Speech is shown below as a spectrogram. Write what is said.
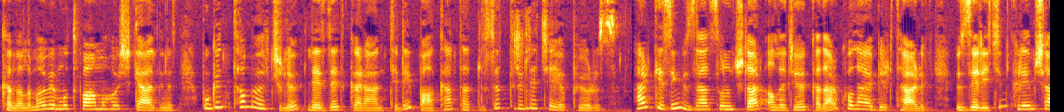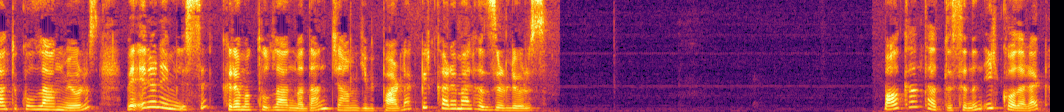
kanalıma ve mutfağıma hoş geldiniz. Bugün tam ölçülü, lezzet garantili Balkan tatlısı trileçe yapıyoruz. Herkesin güzel sonuçlar alacağı kadar kolay bir tarif. Üzeri için krem şanti kullanmıyoruz ve en önemlisi krema kullanmadan cam gibi parlak bir karamel hazırlıyoruz. Balkan tatlısının ilk olarak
